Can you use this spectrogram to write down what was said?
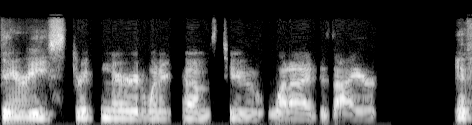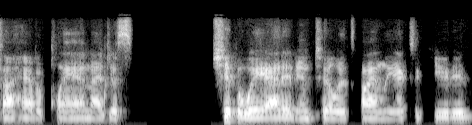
very strict nerd when it comes to what I desire. If I have a plan, I just chip away at it until it's finally executed.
